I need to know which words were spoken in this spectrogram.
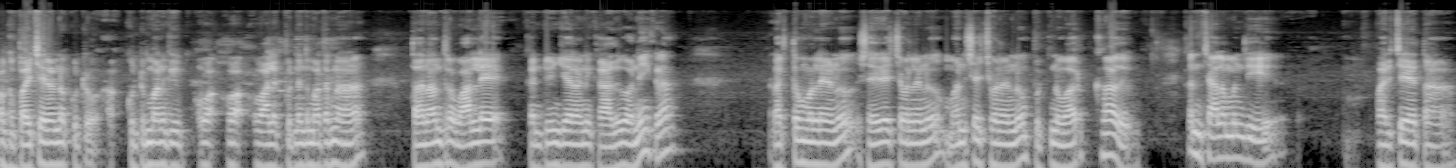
ఒక పరిచయన కుటు కుటుంబానికి వాళ్ళకి పుట్టినంత మాత్రాన తదనంతరం వాళ్ళే కంటిన్యూ చేయాలని కాదు అని ఇక్కడ రక్తం వలనను శరీరచ్చ వలనను మనిషి వలనను పుట్టినవారు కాదు. కానీ చాలామంది పరిచయత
